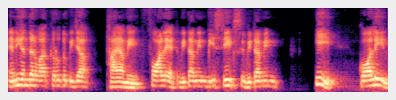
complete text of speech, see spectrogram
એની અંદર વાત કરું તો બીજા thiamine, folate, vitamin B six, vitamin E, choline,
